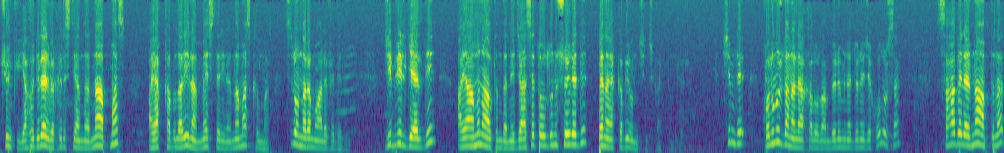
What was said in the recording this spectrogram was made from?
Çünkü Yahudiler ve Hristiyanlar ne yapmaz? Ayakkabılarıyla, mesleriyle namaz kılmaz. Siz onlara muhalefet edin. Cibril geldi, ayağımın altında necaset olduğunu söyledi. Ben ayakkabıyı onun için çıkarttım diyor. Şimdi konumuzdan alakalı olan bölümüne dönecek olursak sahabeler ne yaptılar?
